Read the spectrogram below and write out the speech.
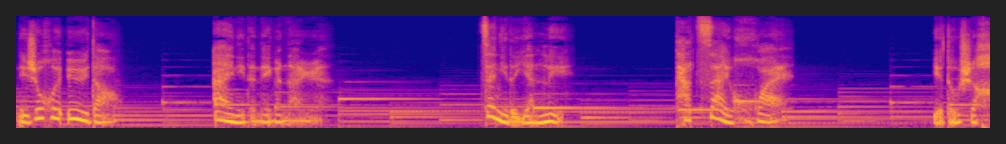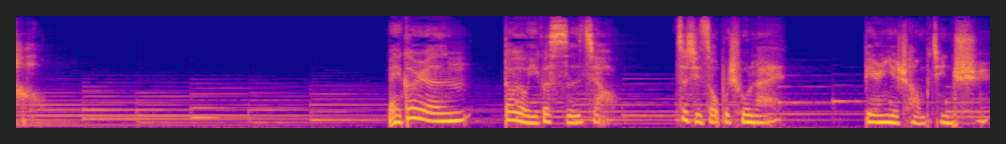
你就会遇到。爱你的那个男人，在你的眼里，他再坏，也都是好。每个人都有一个死角，自己走不出来，别人也闯不进去。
